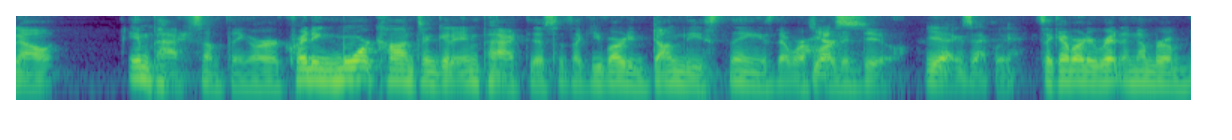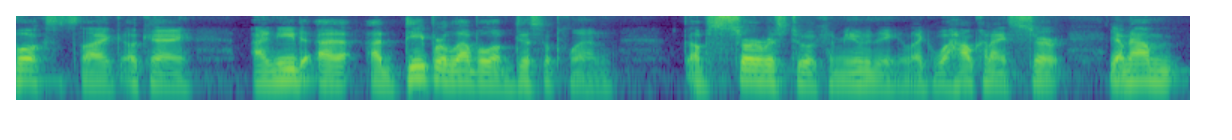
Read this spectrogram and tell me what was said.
know, impact something or creating more content going to impact this. It's like you've already done these things that were hard to do. Yeah, exactly. It's like I've already written a number of books. It's like, okay, I need a, a deeper level of discipline, of service to a community. Like, well, how can I serve? Yep. Now I'm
